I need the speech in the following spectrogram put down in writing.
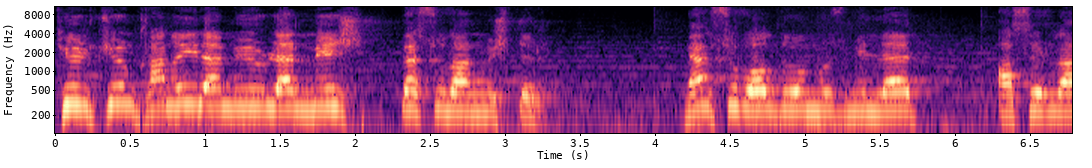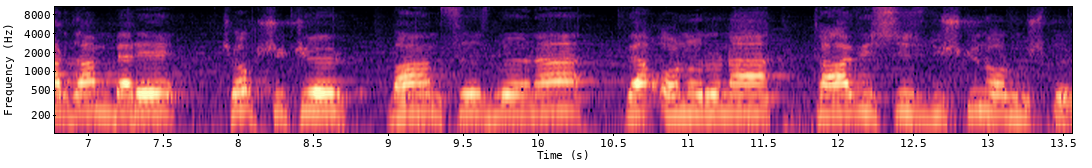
Türk'ün kanıyla mühürlenmiş ve sulanmıştır. Mensup olduğumuz millet asırlardan beri çok şükür bağımsızlığına ve onuruna tavizsiz düşkün olmuştur.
